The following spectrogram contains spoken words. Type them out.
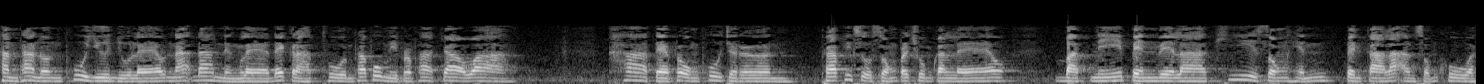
ท่านพระนนท์ผู้ยืนอยู่แล้วณด้านหนึ่งแลได้กราบทูลพระผู้มีพระภาคเจ้าว่าข้าแต่พระองค์ผู้เจริญ พระภิกษุสงฆ์ประชุมกันแล้ว บัดนี้เป็นเวลาที่ทรงเห็นเป็นกาละอันสมควร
